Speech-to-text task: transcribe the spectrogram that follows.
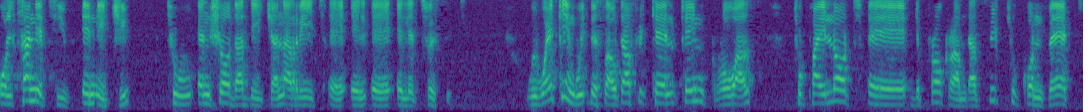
alternative energy to ensure that they generate uh, electricity. We're working with the South African cane growers to pilot the program that seeks to convert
